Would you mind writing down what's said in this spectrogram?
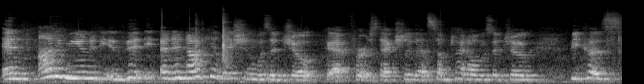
and on immunity, the, an inoculation was a joke at first. Actually, that subtitle was a joke because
